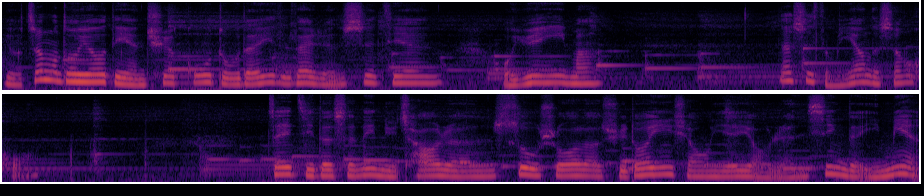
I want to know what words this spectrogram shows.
有这么多优点，却孤独的一直在人世间，我愿意吗？那是怎么样的生活？这一集的神力女超人诉说了许多英雄也有人性的一面。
